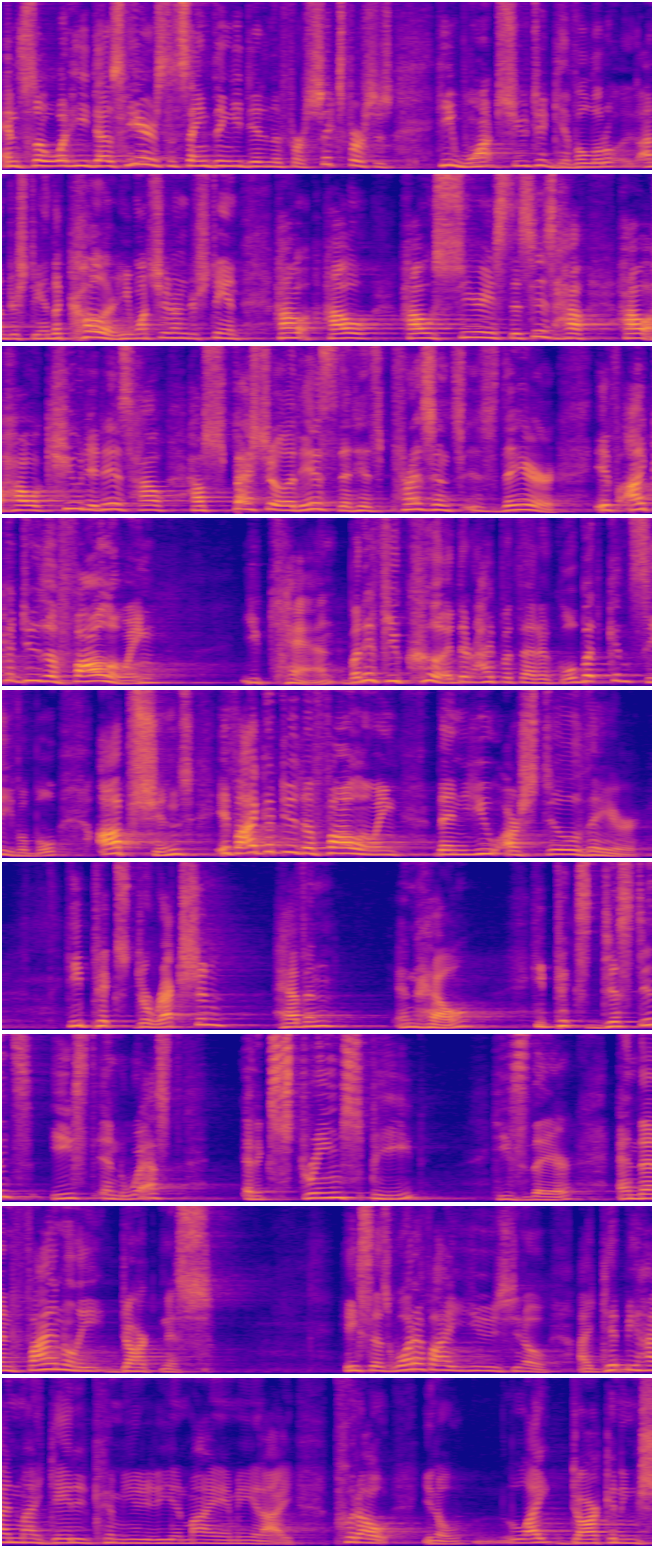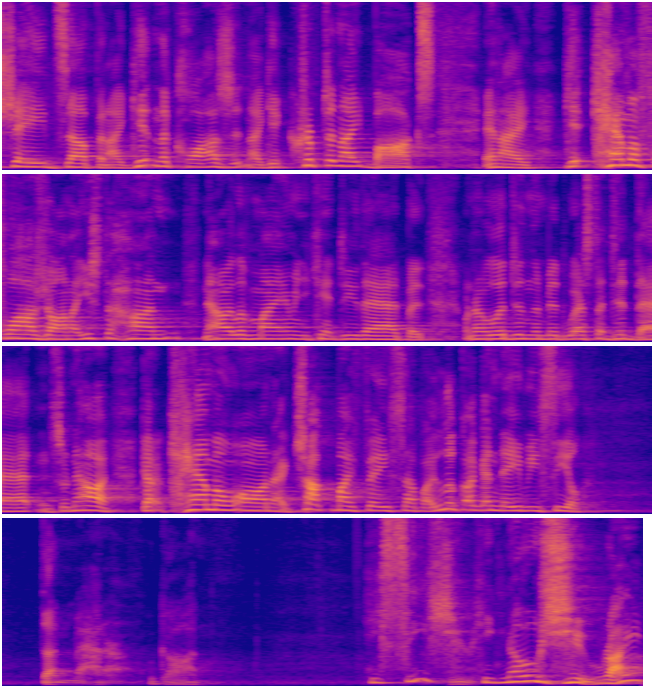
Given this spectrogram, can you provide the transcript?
And so what he does here is the same thing he did in the first six verses. He wants you to give a little, understand the color. He wants you to understand how, how, how serious this is, how, how, how acute it is, how, how special it is that his presence is there. If I could do the following, you can't, but if you could, they're hypothetical but conceivable options. If I could do the following, then you are still there. He picks direction, heaven, and hell. He picks distance, east and west, at extreme speed. He's there. And then finally, darkness. He says, What if I use, you know, I get behind my gated community in Miami and I put out, you know, light darkening shades up and I get in the closet and I get kryptonite box and I get camouflage on. I used to hunt. Now I live in Miami, you can't do that. But when I lived in the Midwest, I did that. And so now I got camo on. I chalk my face up. I look like a Navy SEAL. Doesn't matter with God. He sees you, He knows you, right?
